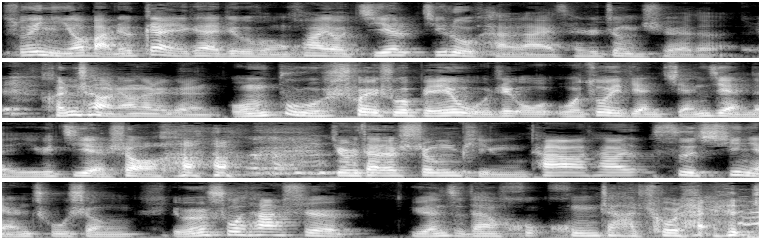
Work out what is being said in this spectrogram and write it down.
所以你要把这个盖一盖这个文化要揭揭露开来才是正确的。很敞亮的这个人，我们不如说一说北野武这个，我我做一点简简的一个介绍，哈哈，就是他的生平。他他四七年出生，有人说他是原子弹轰轰炸出来的。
